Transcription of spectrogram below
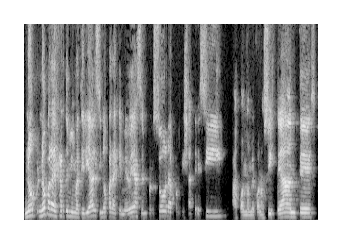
no, no para dejarte mi material, sino para que me veas en persona, porque ya crecí, a cuando me conociste antes,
